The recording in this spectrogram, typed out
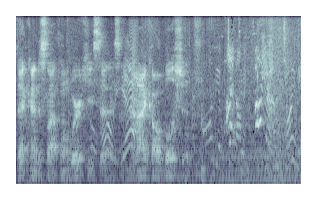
That kind of slap won't work, he says. Oh, yeah. And I call bullshit. On the objective. Fire. Join me.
